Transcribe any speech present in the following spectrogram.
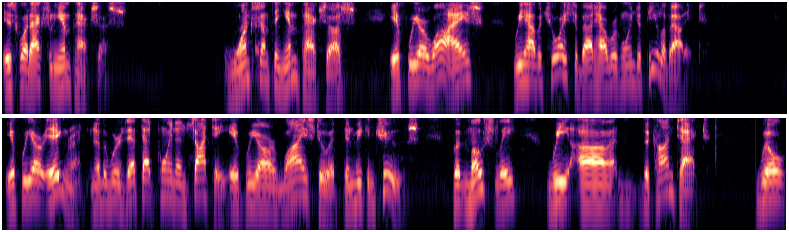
is what actually impacts us. Once okay. something impacts us, if we are wise, we have a choice about how we're going to feel about it. If we are ignorant, in other words, at that point in sati, if we are wise to it, then we can choose. But mostly, we uh, the contact will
